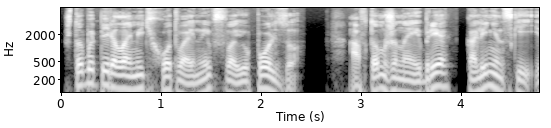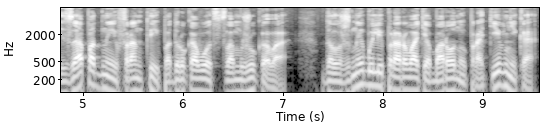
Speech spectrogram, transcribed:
чтобы переломить ход войны в свою пользу. А в том же ноябре Калининские и Западные фронты под руководством Жукова должны были прорвать оборону противника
